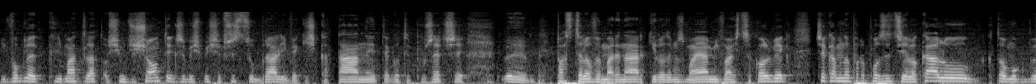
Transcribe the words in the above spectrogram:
i w ogóle klimaty lat 80., żebyśmy się wszyscy ubrali w jakieś katany, tego typu rzeczy, yy, pastelowe marynarki rodem z Miami, Vice, cokolwiek. Czekam na propozycję lokalu, kto mógłby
